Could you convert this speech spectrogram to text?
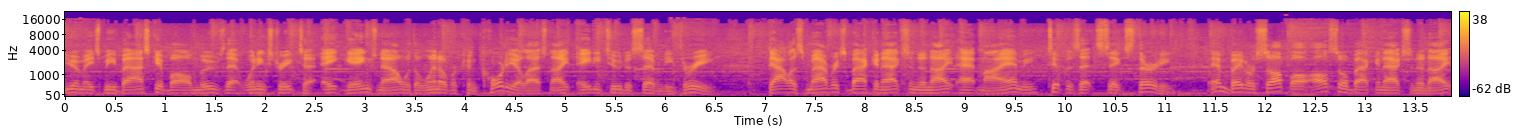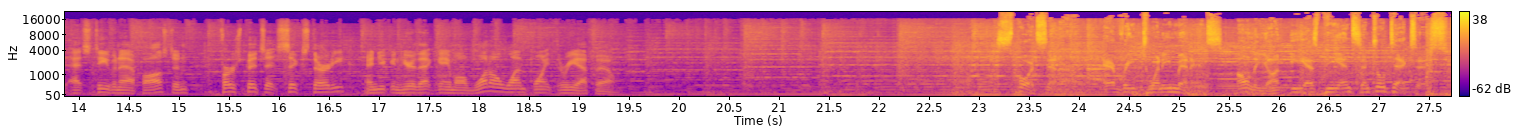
UMHB basketball moves that winning streak to eight games now with a win over Concordia last night, 82 to 73. Dallas Mavericks back in action tonight at Miami. Tip is at 6:30. And Baylor softball also back in action tonight at Stephen F. Austin. First pitch at 6:30, and you can hear that game on 101.3 FM. Sports Center every 20 minutes, only on ESPN Central Texas.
